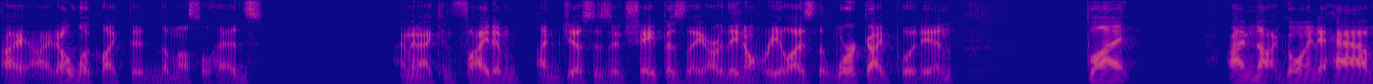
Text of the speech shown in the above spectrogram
I, I don't look like the, the muscle heads. I mean, I can fight them. I'm just as in shape as they are. They don't realize the work I put in. But I'm not going to have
